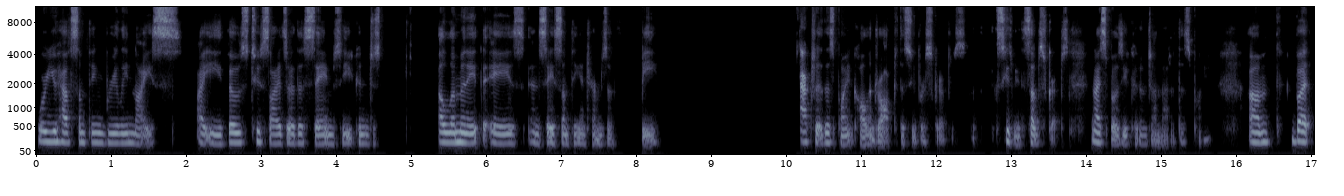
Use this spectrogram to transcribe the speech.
where you have something really nice, i.e., those two sides are the same, so you can just eliminate the A's and say something in terms of B. Actually, at this point, Colin dropped the superscripts, excuse me, the subscripts. And I suppose you could have done that at this point. Um, but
